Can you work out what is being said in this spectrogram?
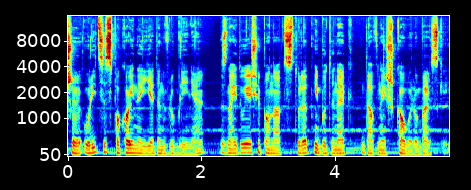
Przy ulicy Spokojnej 1 w Lublinie znajduje się ponad stuletni budynek dawnej szkoły lubelskiej,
